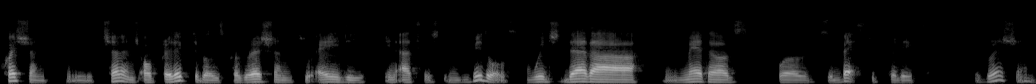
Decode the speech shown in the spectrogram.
questions in this challenge. How predictable is progression to AD in at-risk individuals? Which data methods were the best to predict progression?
